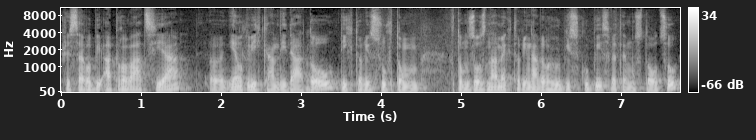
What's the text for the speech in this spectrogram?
že sa robí aprovácia jednotlivých kandidátov, tých, ktorí sú v tom, v tom zozname, ktorí navrhujú biskupy Svetému stolcu.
